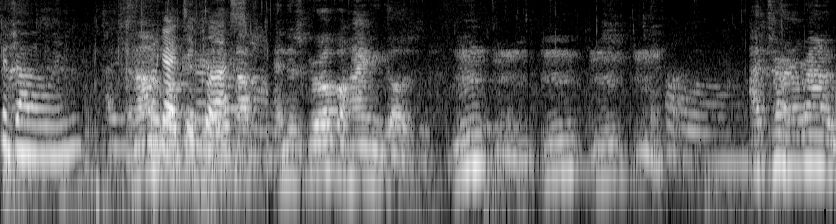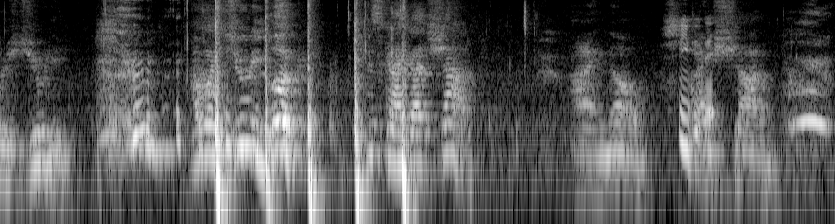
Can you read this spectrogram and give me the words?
Good job, Emily. And I'm I got looking D the plus. And this girl behind me goes, mm, mm, mm, mm, mm. I turn around, it was Judy. I went, Judy, look, this guy got shot. I know. She did I it. shot him.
